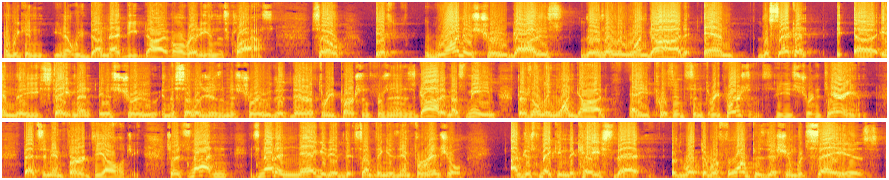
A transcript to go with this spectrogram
And we can, you know, we've done that deep dive already in this class. So if one is true. God is there's only one God, and the second uh, in the statement is true, in the syllogism is true that there are three persons presented as God. It must mean there's only one God, and He presents in three persons. He's Trinitarian. That's an inferred theology. So it's not it's not a negative that something is inferential. I'm just making the case that what the Reformed position would say is,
